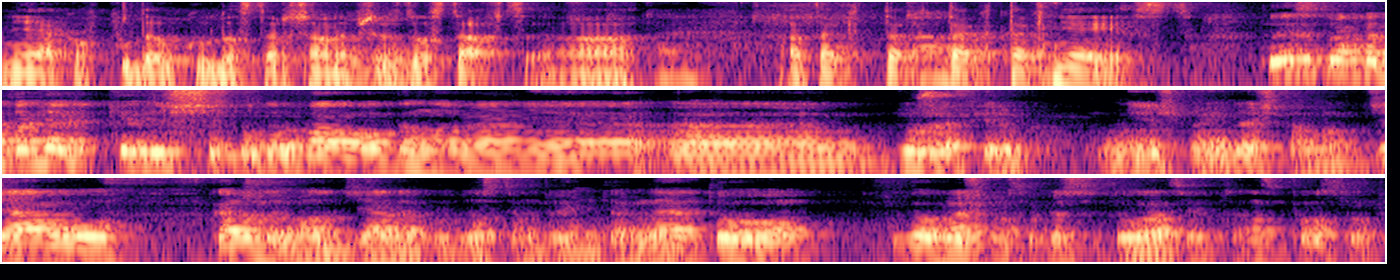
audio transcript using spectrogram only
niejako w pudełku dostarczane przez dostawcę, a, a tak, tak, tak, tak nie jest. to jest trochę tak, jak kiedyś się budowało generalnie e, duże firmy. Mieliśmy ileś tam oddziałów, w każdym oddziale był dostęp do internetu. Wyobraźmy sobie sytuację w ten sposób.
